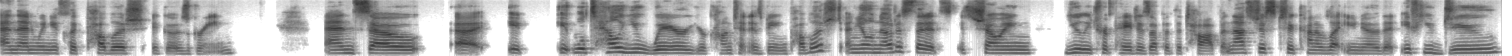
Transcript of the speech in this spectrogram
And then when you click publish, it goes green. And so uh, it it will tell you where your content is being published. And you'll notice that it's it's showing Yuli trip pages up at the top. And that's just to kind of let you know that if you do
